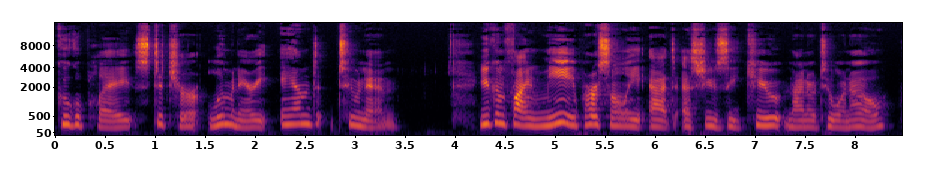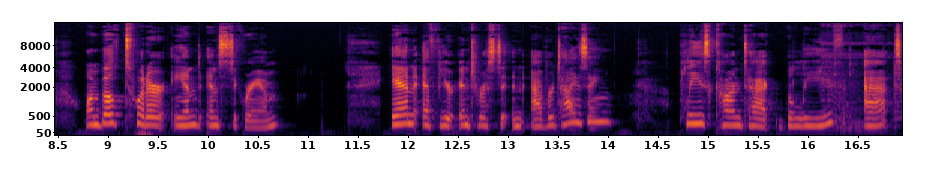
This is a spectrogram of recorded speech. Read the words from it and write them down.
Google Play, Stitcher, Luminary, and TuneIn. You can find me personally at SUZQ90210 on both Twitter and Instagram. And if you're interested in advertising, please contact Bleav at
